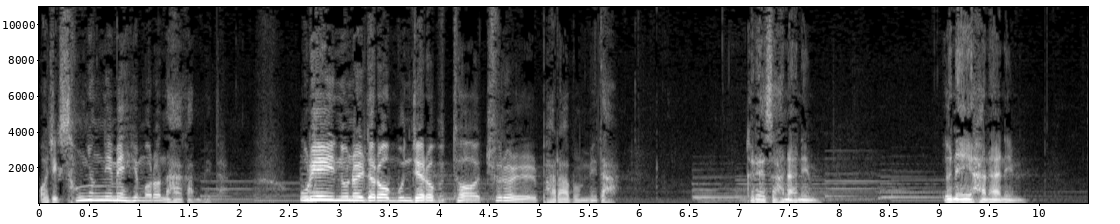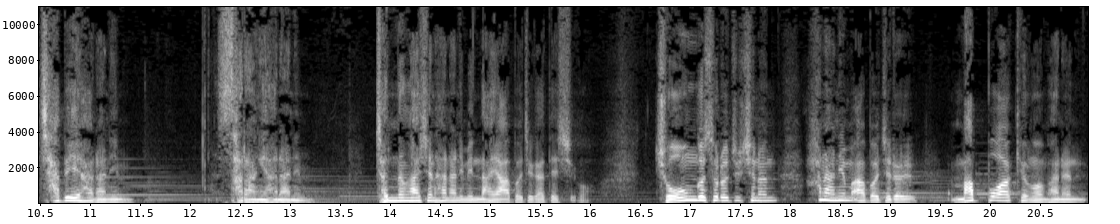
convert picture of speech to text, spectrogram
오직 성령님의 힘으로 나아갑니다. 우리의 눈을 들어 문제로부터 주를 바라봅니다. 그래서 하나님, 은혜의 하나님, 자비의 하나님, 사랑의 하나님, 전능하신 하나님인 나의 아버지가 되시고 좋은 것으로 주시는 하나님 아버지를 맛보아 경험하는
